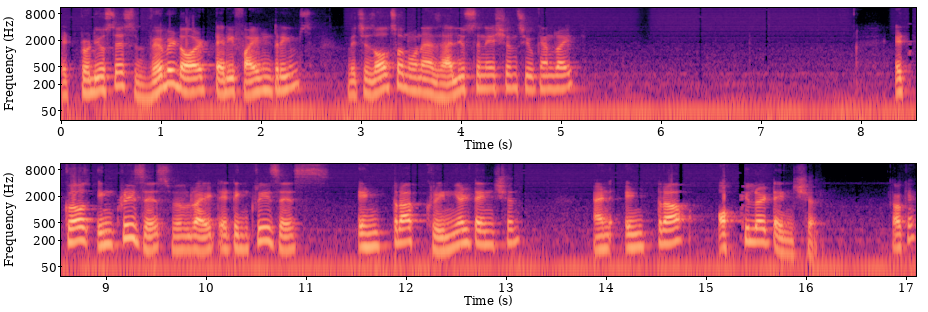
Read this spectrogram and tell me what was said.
It produces vivid or terrifying dreams which is also known as hallucinations you can write. It increases we will write it increases intracranial tension and intraocular tension. Okay?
